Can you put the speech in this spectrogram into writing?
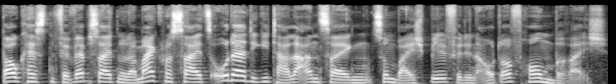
Baukästen für Webseiten oder Microsites oder digitale Anzeigen, zum Beispiel für den Out-of-Home-Bereich.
